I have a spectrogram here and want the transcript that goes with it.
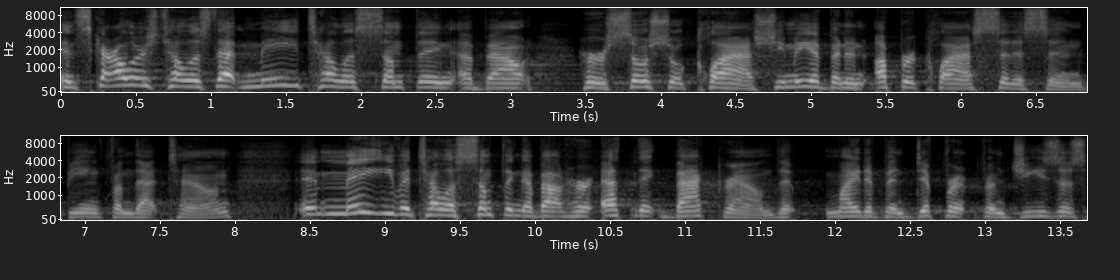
And scholars tell us that may tell us something about her social class. She may have been an upper class citizen, being from that town. It may even tell us something about her ethnic background that might have been different from Jesus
